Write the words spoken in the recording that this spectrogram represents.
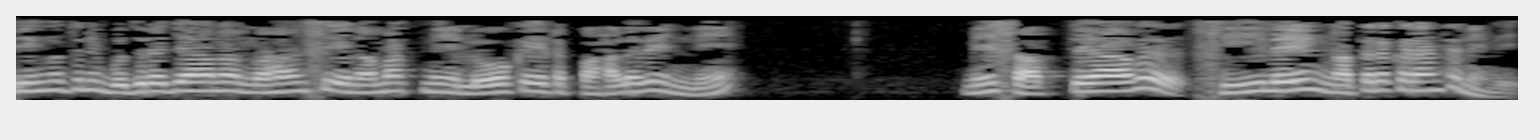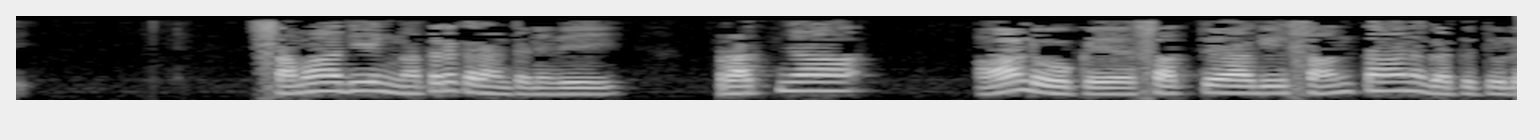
පින්වතුනි බුදුරජාණන් වහන්සේ නමක් මේ ලෝකයට පහළ වෙන්නේ මේ සත්‍යාව සීලයෙන් නතර කරන්නට නෙවෙයි. සමාධියෙන් නතර කරන්නට නෙවෙයි ප්‍රඥා ආලෝකය සත්‍යයාගේ సంతානගත තුල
